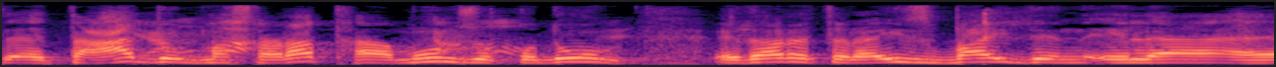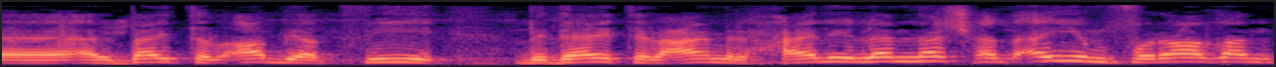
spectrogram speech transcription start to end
وتعدد مساراتها منذ قدوم إدارة الرئيس بايدن إلى البيت الأبيض في بداية العام الحالي. لم نشهد أي انفراغا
